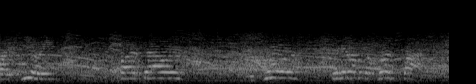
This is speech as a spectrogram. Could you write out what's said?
By Five dollars. It's yours. Pick it up in the press box.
